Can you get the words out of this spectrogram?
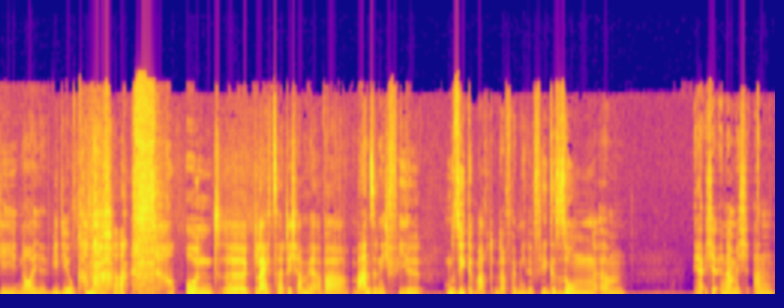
die neue Videokamera. Und äh, gleichzeitig haben wir aber wahnsinnig viel Musik gemacht in der Familie, viel gesungen. Ähm, ja, ich erinnere mich an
